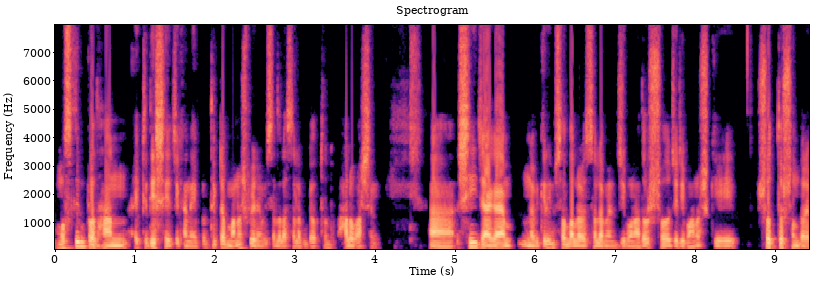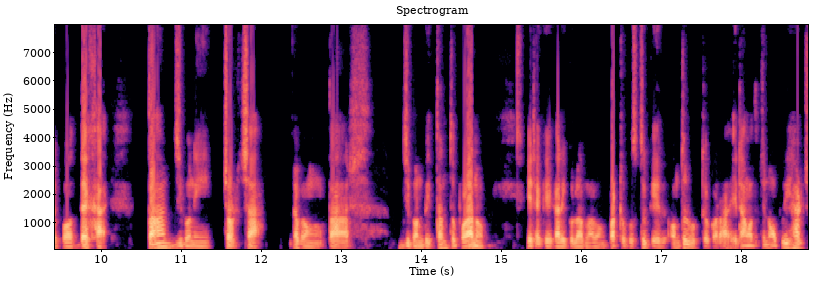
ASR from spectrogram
মুসলিম প্রধান একটি দেশে যেখানে প্রত্যেকটা মানুষ প্রিয় নবী সাল্লাহ সাল্লামকে অত্যন্ত ভালোবাসেন সেই জায়গায় নবী করিম সাল্লাহ সাল্লামের জীবন আদর্শ, যেটি মানুষকে সত্য সুন্দরের পথ দেখায়, তার জীবনী চর্চা এবং তার জীবন বৃত্তান্ত পড়ানো, এটাকে কারিকুলাম এবং পাঠ্যপুস্তকের অন্তর্ভুক্ত করা, এটা আমাদের জন্য অপরিহার্য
